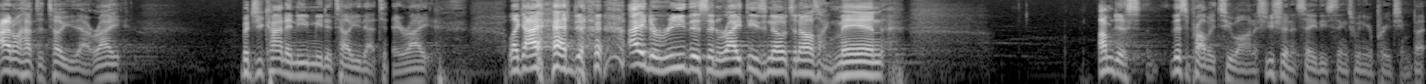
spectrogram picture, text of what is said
I don't have to tell you that, right? But you kind of need me to tell you that today, right? Like I had to, I had to read this and write these notes, and I was like, man, I'm just this is probably too honest. You shouldn't say these things when you're preaching, but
